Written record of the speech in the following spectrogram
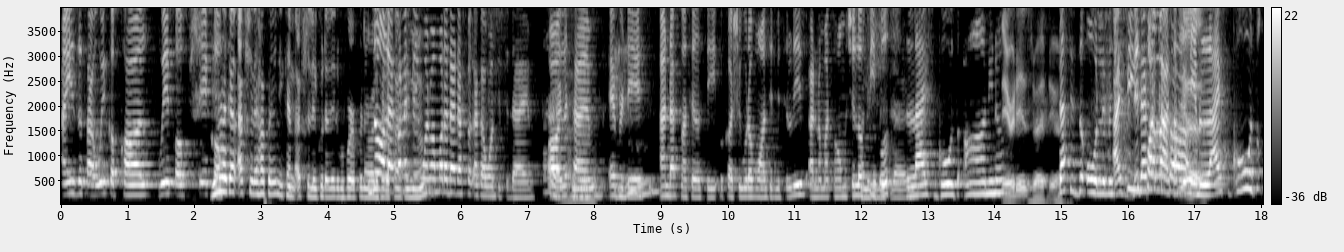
And it's just a wake up call, wake up, shake up. You know up. that can actually happen? You can actually could have did it before a funeral. No, like have honestly, continued. when my mother died, I felt like I wanted to die all the cool. time, mm-hmm. every day, mm-hmm. and that's not healthy because she would have wanted me to live. And no matter how much you love And people, the best life goes on. You know, There it is, right there. that is the only message. I think this podcast lot have of- named Yeah. "Life Goes On."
